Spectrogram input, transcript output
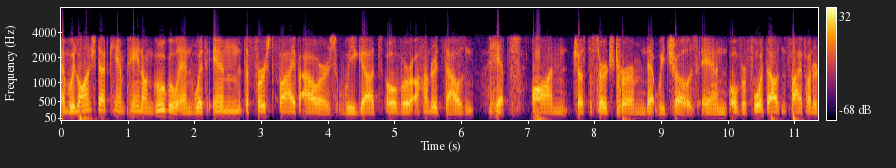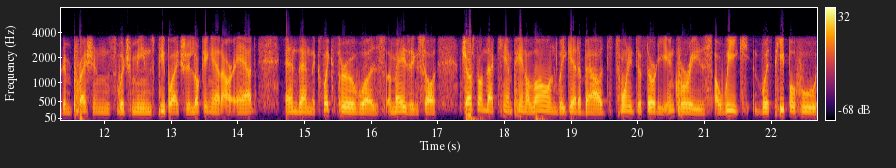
And we launched that campaign on Google, and within the first five hours, we got over 100,000 hits on just the search term that we chose and over 4,500 impressions, which means people actually looking at our ad. And then the click through was amazing. So just on that campaign alone, we get about 20 to 30 inquiries a week with people who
